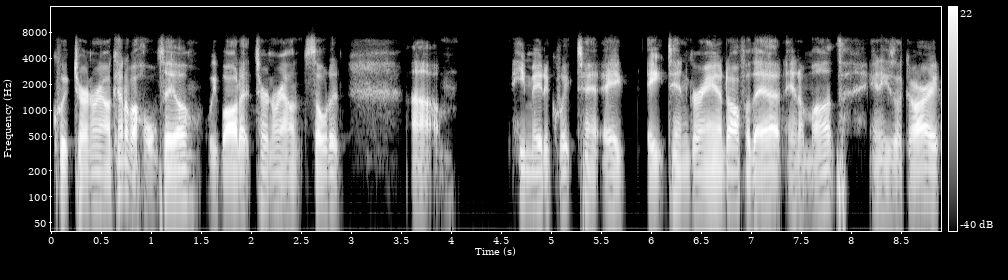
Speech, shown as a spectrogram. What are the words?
quick turnaround, kind of a wholesale. We bought it, turned around, sold it. Um, he made a quick 10, eight, eight, 10 grand off of that in a month. And he's like, all right,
